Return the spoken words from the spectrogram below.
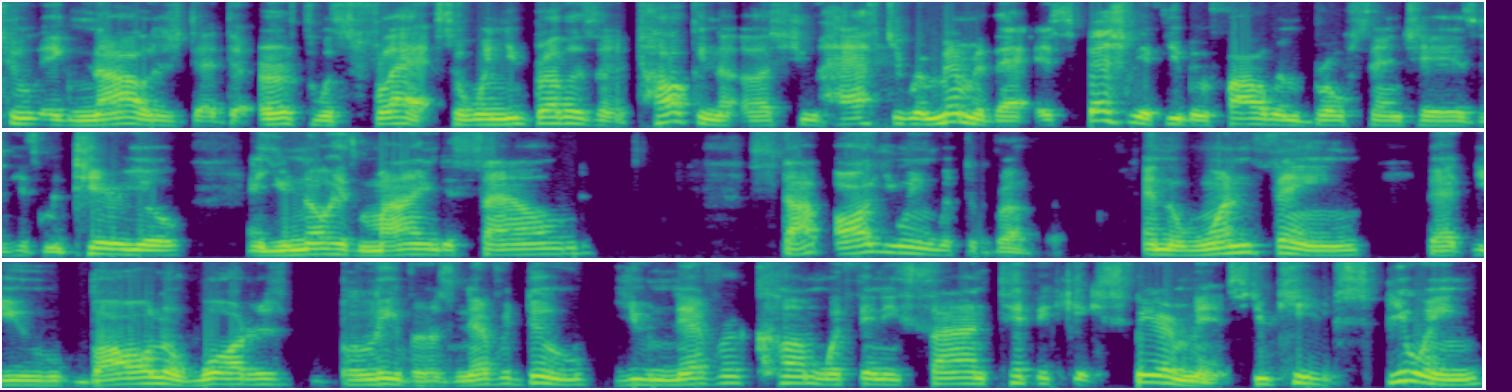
to acknowledge that the earth was flat. So when you brothers are talking to us, you have to remember that, especially if you've been following Bro Sanchez and his material and you know his mind is sound. Stop arguing with the brother. And the one thing that you ball of waters believers never do, you never come with any scientific experiments. You keep spewing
